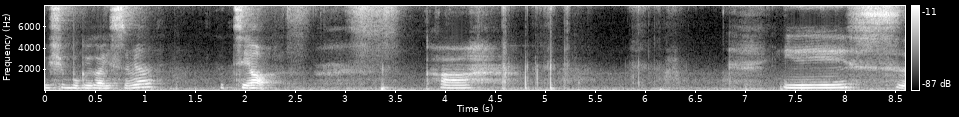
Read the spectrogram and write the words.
65개가 있으면 그치요? 아, 있으면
